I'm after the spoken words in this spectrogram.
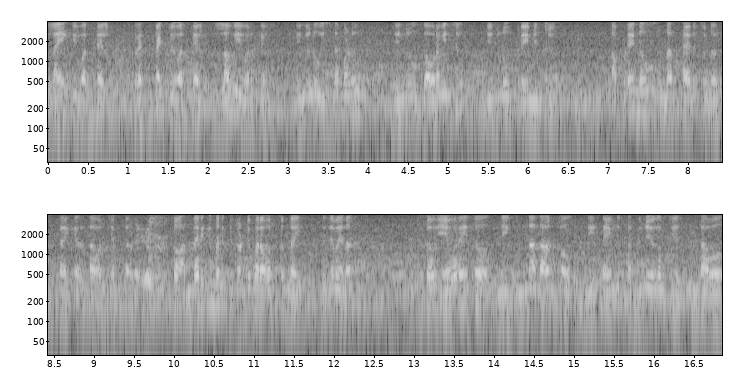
Like yourself respect yourself love yourself. నిన్ను నువ్వు ఇష్టపడు నిన్ను గౌరవించు నిన్ను నువ్వు ప్రేమించు. అప్పుడే నువ్వు ఉన్న స్థాయి నుంచి ఉన్నత స్థాయికి వెళ్తావు అని చెప్తాడు. సో అందరికీ మనకి ట్వంటీ ఫోర్ అవర్స్ ఉన్నాయి. నిజమేనా? సో ఎవరైతే నీకున్న దాంట్లో నీ టైంని సద్వినియోగం చేసుకుంటావో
